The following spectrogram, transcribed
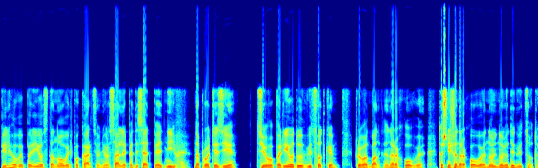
Пільговий період становить по карті універсальна 55 днів. На протязі цього періоду відсотки Приватбанк не нараховує, точніше нараховує 0,01%.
